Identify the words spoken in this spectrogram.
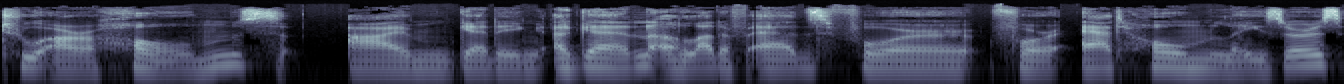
to our homes. I'm getting again a lot of ads for for at home lasers.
